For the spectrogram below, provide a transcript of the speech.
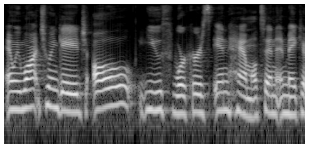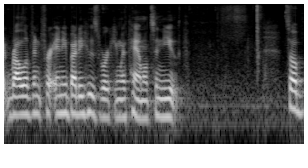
and we want to engage all youth workers in Hamilton and make it relevant for anybody who's working with Hamilton youth. So a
